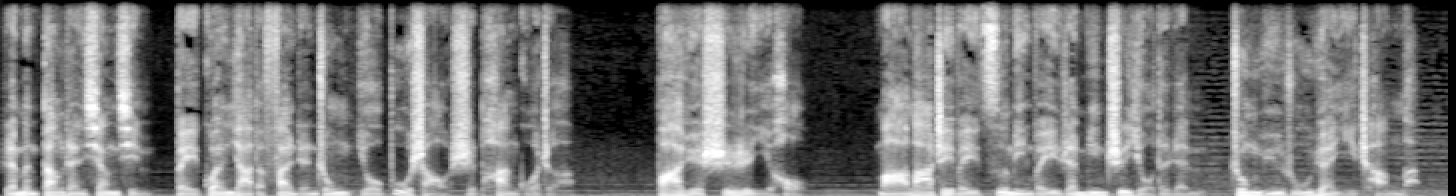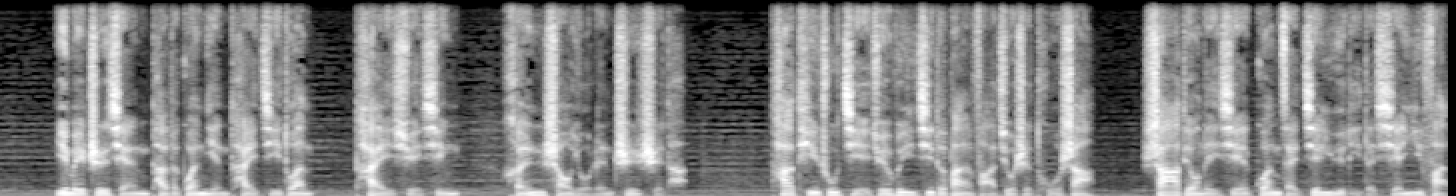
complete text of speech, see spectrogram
人们当然相信被关押的犯人中有不少是叛国者。八月十日以后，马拉这位自命为人民之友的人终于如愿以偿了，因为之前他的观念太极端、太血腥，很少有人支持他。他提出解决危机的办法就是屠杀。杀掉那些关在监狱里的嫌疑犯，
